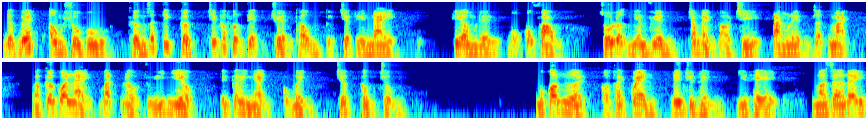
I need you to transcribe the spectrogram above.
Được biết, ông Shoigu thường rất tích cực trên các phương tiện truyền thông từ trước đến nay. Khi ông đến Bộ Quốc phòng, số lượng nhân viên trong ngành báo chí tăng lên rất mạnh và cơ quan này bắt đầu chú ý nhiều đến các hình ảnh của mình trước công chúng. Một con người có thói quen lên truyền hình như thế mà giờ đây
